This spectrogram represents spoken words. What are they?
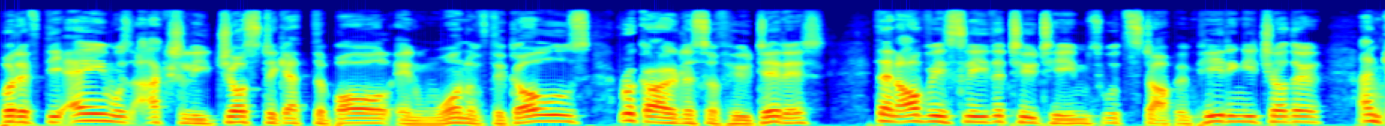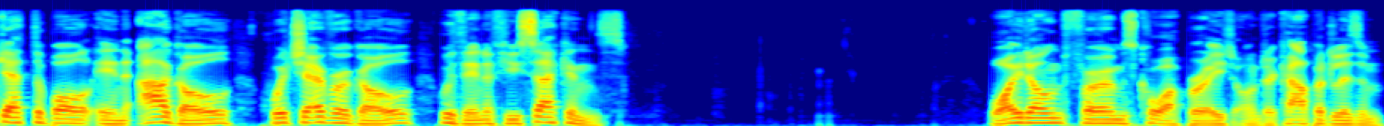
But if the aim was actually just to get the ball in one of the goals, regardless of who did it, then obviously the two teams would stop impeding each other and get the ball in a goal, whichever goal, within a few seconds. Why don't firms cooperate under capitalism?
